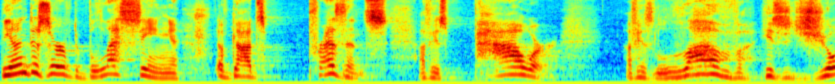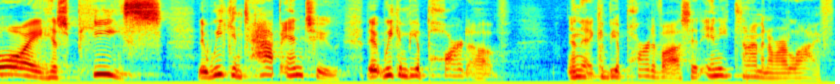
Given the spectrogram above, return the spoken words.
the undeserved blessing of God's presence, of His power, of His love, His joy, His peace. that we can tap into, that we can be a part of, and that can be a part of us at any time in our life.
